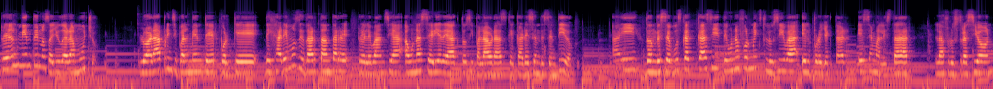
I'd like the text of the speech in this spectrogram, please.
realmente nos ayudará mucho. Lo hará principalmente porque dejaremos de dar tanta relevancia a una serie de actos y palabras que carecen de sentido. Ahí donde se busca casi de una forma exclusiva el proyectar ese malestar, la frustración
